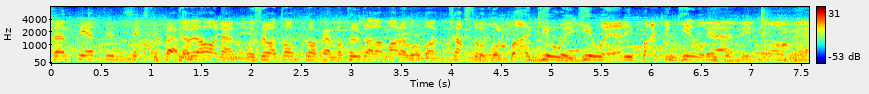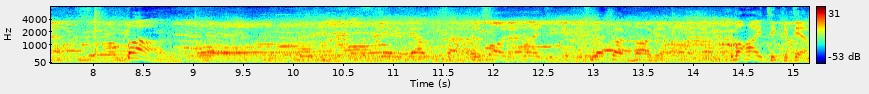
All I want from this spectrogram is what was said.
51 till 65. Jag vill ha den och så jag tar klockan bara ta ut alla Marabou och bara kasta på folk. Bara go away, go away, är det fucking go away. Fan! Du sa det, high ticket. Du skulle ha kört högre. Det var high ticket igen.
